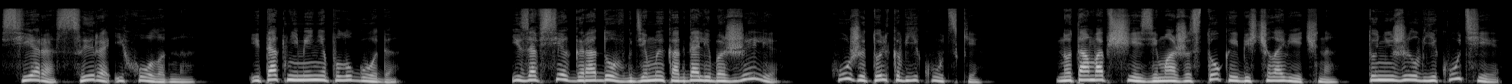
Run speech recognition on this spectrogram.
Серо, сыро и холодно. И так не менее полугода. Изо всех городов, где мы когда-либо жили, хуже только в Якутске. Но там вообще зима жестока и бесчеловечна. Кто не жил в Якутии,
